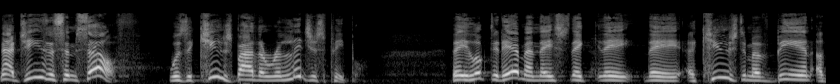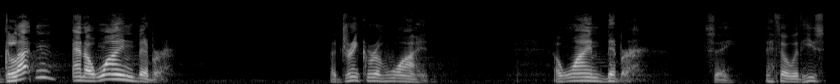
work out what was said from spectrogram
Now, Jesus himself was accused by the religious people they looked at him and they, they, they, they accused him of being a glutton and a wine bibber, a drinker of wine, a wine bibber. See, they thought, well, he's,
